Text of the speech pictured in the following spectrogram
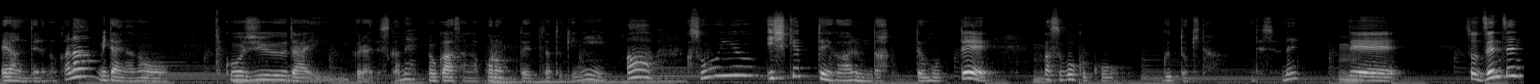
選んでるのかなみたいなのを50代ぐらいですかねお母さんがポロッと言ってた時に、ああそういう意思決定があるんだって思って、がすごくこうグッときたんですよね。うん。でそう全然違う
